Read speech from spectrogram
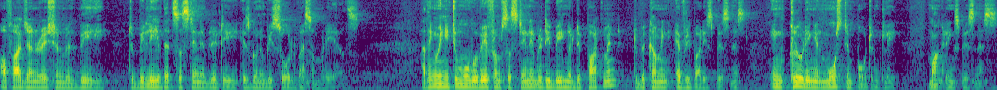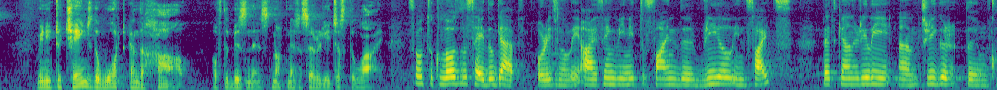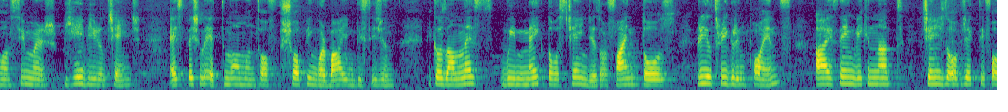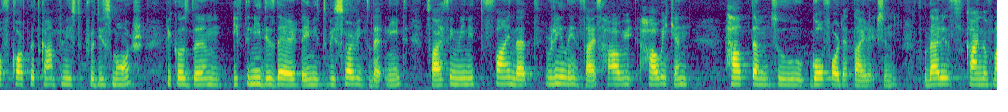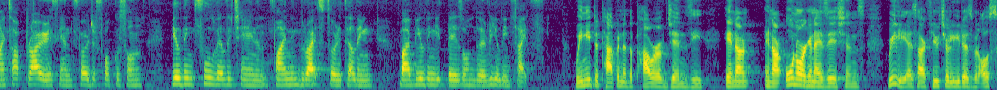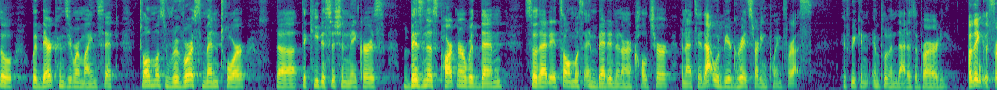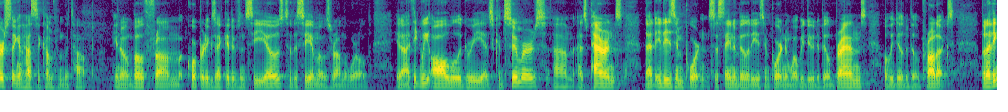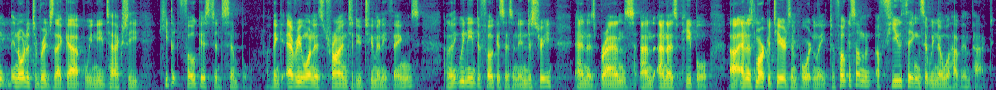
of our generation will be to believe that sustainability is going to be sold by somebody else. I think we need to move away from sustainability being a department to becoming everybody's business, including and most importantly, marketing's business. We need to change the what and the how of the business, not necessarily just the why. So to close the say-do gap, originally, I think we need to find the real insights that can really um, trigger the consumer behavioral change, especially at the moment of shopping or buying decision. Because unless we make those changes or find those real triggering points, I think we cannot change the objective of corporate companies to produce more because the, um, if the need is there, they need to be serving to that need. So I think we need to find that real insights, how we, how we can help them to go for that direction. So that is kind of my top priority and further focus on building full value chain and finding the right storytelling by building it based on the real insights. We need to tap into the power of Gen Z in our, in our own organizations, really as our future leaders, but also with their consumer mindset to almost reverse mentor the, the key decision makers business partner with them so that it's almost embedded in our culture. And I'd say that would be a great starting point for us if we can implement that as a priority. I think the first thing it has to come from the top, you know, both from corporate executives and CEOs to the CMOs around the world. You know, I think we all will agree as consumers, um, as parents, that it is important. Sustainability is important in what we do to build brands, what we do to build products. But I think in order to bridge that gap, we need to actually keep it focused and simple. I think everyone is trying to do too many things. And I think we need to focus as an industry and as brands and, and as people uh, and as marketeers, importantly, to focus on a few things that we know will have impact.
